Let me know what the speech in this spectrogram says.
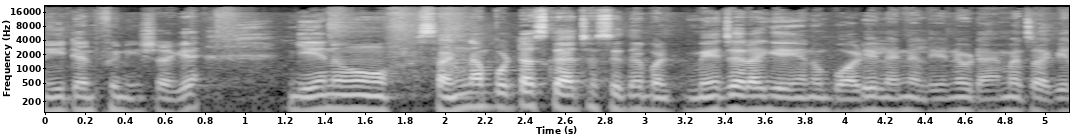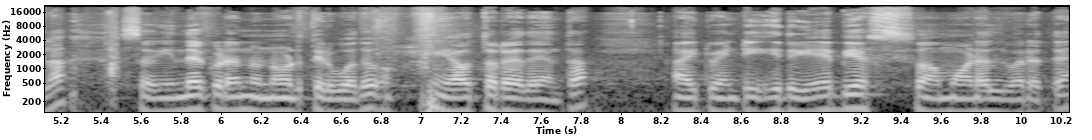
ನೀಟ್ ಆ್ಯಂಡ್ ಫಿನಿಶ್ ಆಗಿ. ಏನು ಸಣ್ಣ ಪುಟ್ಟ ಸ್ಕ್ರ್ಯಾಚಸ್ ಇದೆ ಬಟ್ ಮೇಜರಾಗಿ ಏನು ಬಾಡಿ ಲೈನಲ್ಲಿ ಏನೂ ಡ್ಯಾಮೇಜ್ ಆಗಿಲ್ಲ. ಸೊ ಹಿಂದೆ ಕೂಡ ನೋಡ್ತಿರ್ಬೋದು ಯಾವ ಥರ ಇದೆ ಅಂತ. ಐ ಟ್ವೆಂಟಿ ಇದು ಎ ಬಿ ಎಸ್ ಮಾಡೆಲ್ ಬರುತ್ತೆ.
